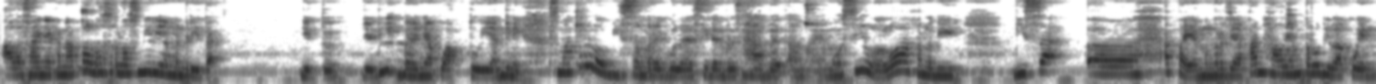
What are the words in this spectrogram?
alasannya kenapa lo lo sendiri yang menderita gitu. Jadi banyak waktu yang gini semakin lo bisa meregulasi dan bersahabat sama emosi lo lo akan lebih bisa eh apa ya mengerjakan hal yang perlu dilakuin.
